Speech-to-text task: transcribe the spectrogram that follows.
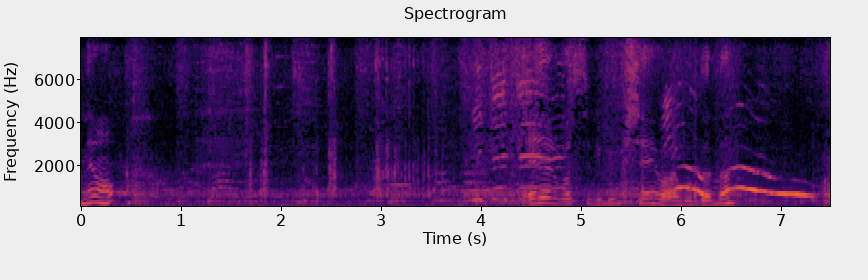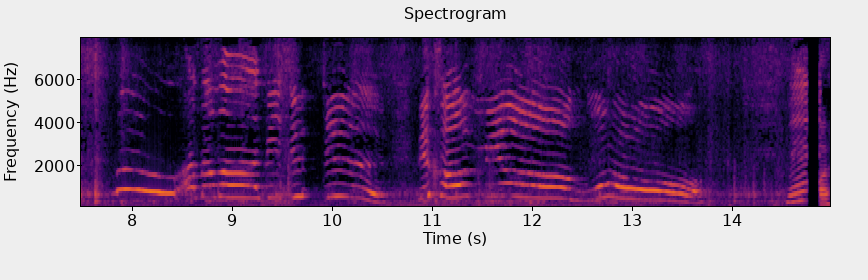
Ne o? El arabası gibi bir şey var burada da. Araba bir düştü. Bir kamyon. Ne?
